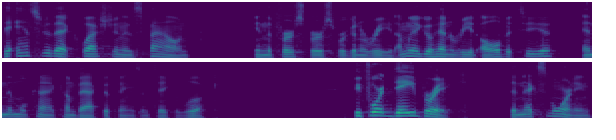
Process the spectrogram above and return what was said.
The answer to that question is found in the first verse we're going to read. I'm going to go ahead and read all of it to you, and then we'll kind of come back to things and take a look. Before daybreak the next morning,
